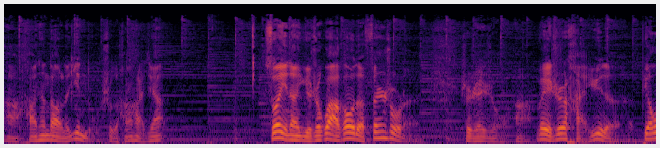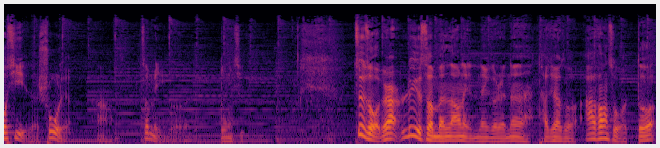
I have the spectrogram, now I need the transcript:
啊，航行到了印度，是个航海家。所以呢，与之挂钩的分数呢，是这种啊未知海域的标记的数量啊，这么一个东西。最左边绿色门廊里的那个人呢，他叫做阿方索德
